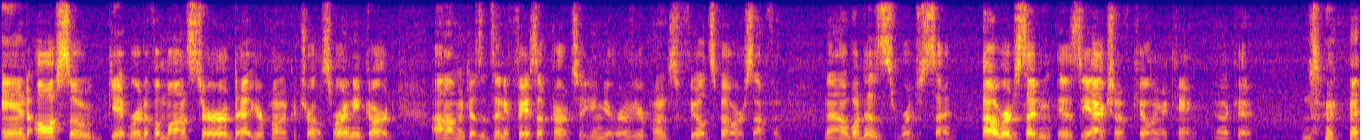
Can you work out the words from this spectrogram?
and also get rid of a monster that your opponent controls, or any card, um, because it's any face-up card, so you can get rid of your opponent's field spell or something. Now, what does Regicide? Oh, Regicide is the action of killing a king. Okay.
